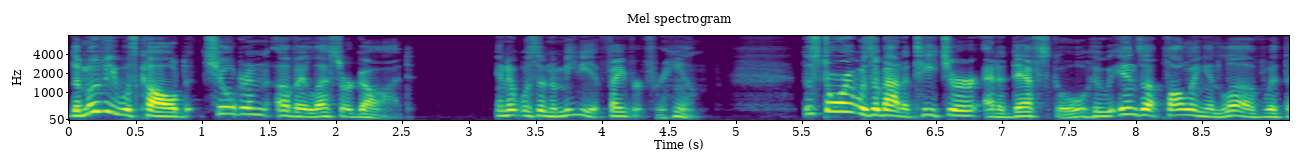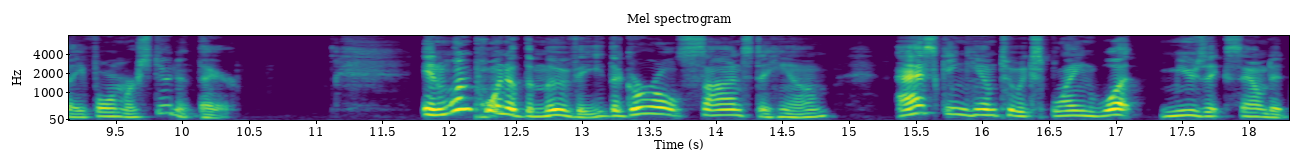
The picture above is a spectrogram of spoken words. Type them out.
the movie was called Children of a Lesser God, and it was an immediate favorite for him. The story was about a teacher at a deaf school who ends up falling in love with a former student there. In one point of the movie, the girl signs to him, asking him to explain what music sounded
